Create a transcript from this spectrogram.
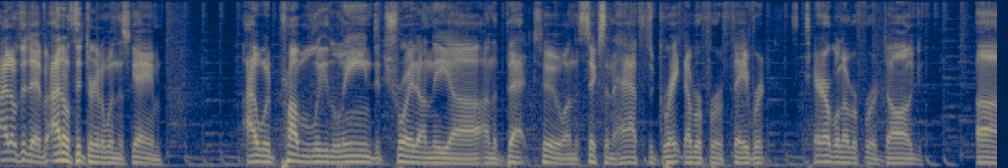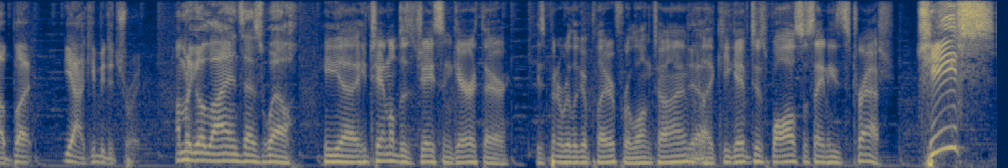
I don't think they, have, I don't think they're gonna win this game. I would probably lean Detroit on the uh, on the bet too on the six and a half. It's a great number for a favorite. It's a terrible number for a dog. Uh, but yeah, give me Detroit. I'm gonna go Lions as well. He uh, he channeled his Jason Garrett there. He's been a really good player for a long time. Yeah. Like he gave to us while also saying he's trash. Chiefs,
